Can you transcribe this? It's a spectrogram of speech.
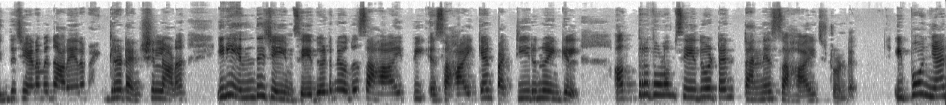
എന്ത് ചെയ്യണമെന്ന് അറിയാതെ ഭയങ്കര ടെൻഷനിലാണ്. ഇനി എന്ത് ചെയ്യും? സേതുവേട്ടനെ ഒന്ന് സഹായിപ്പി സഹായിക്കാൻ പറ്റിയിരുന്നുവെങ്കിൽ അത്രത്തോളം സേതുവേട്ടൻ തന്നെ സഹായിച്ചിട്ടുണ്ട്. ഇപ്പോ ഞാൻ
